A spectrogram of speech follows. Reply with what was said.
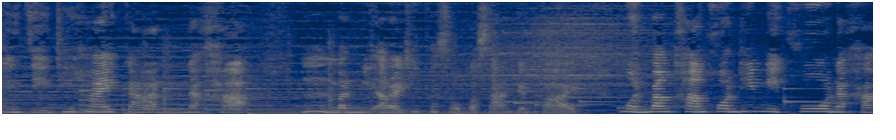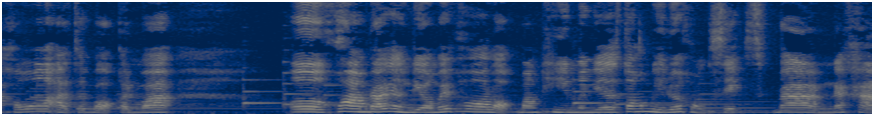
จริงๆที่ให้กันนะคะ อืมมันมีอะไรที่ผสมผสานกันไป เหมือนบางครั้งคนที่มีคู่นะคะเขาก็อาจจะบอกกันว่าเออความรักอย่างเดียวไม่พอหรอกบางทีมันจะต้องมีเรื่องของเซ็กส์บ้างนะคะ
